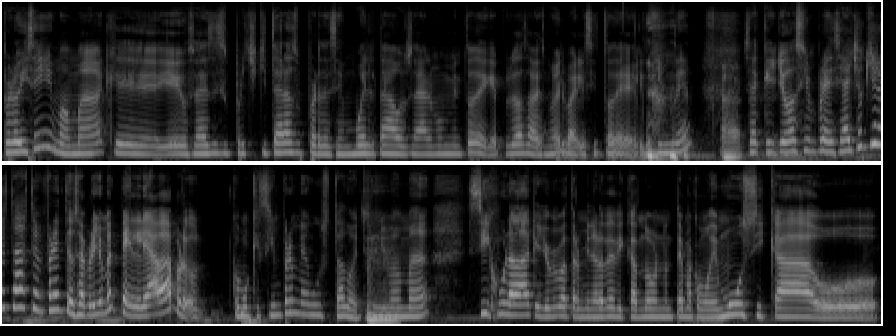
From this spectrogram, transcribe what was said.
pero dice mi mamá que, o sea, desde súper chiquita era súper desenvuelta, o sea, al momento de que, pues ya sabes, ¿no? El bailecito del kinder. o sea, que yo siempre decía, yo quiero estar hasta enfrente, o sea, pero yo me peleaba, pero como que siempre me ha gustado. Entonces mi mamá sí juraba que yo me iba a terminar dedicando a un tema como de música o...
